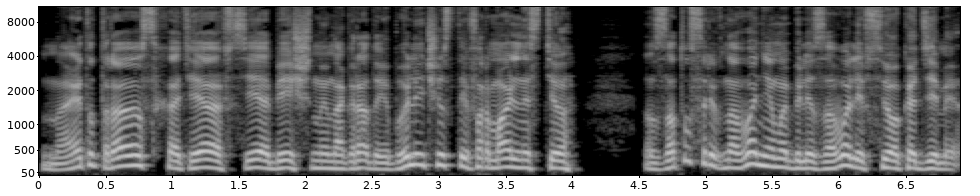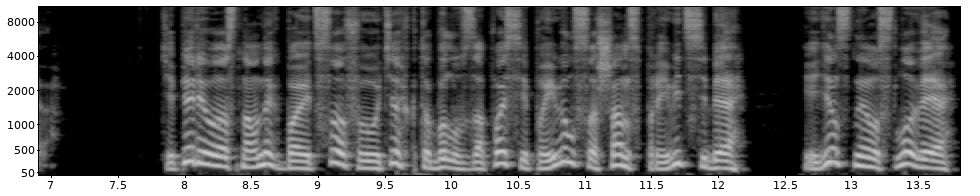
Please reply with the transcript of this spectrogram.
На этот раз, хотя все обещанные награды были чистой формальностью, зато соревнования мобилизовали всю Академию. Теперь у основных бойцов и у тех, кто был в запасе, появился шанс проявить себя. Единственное условие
